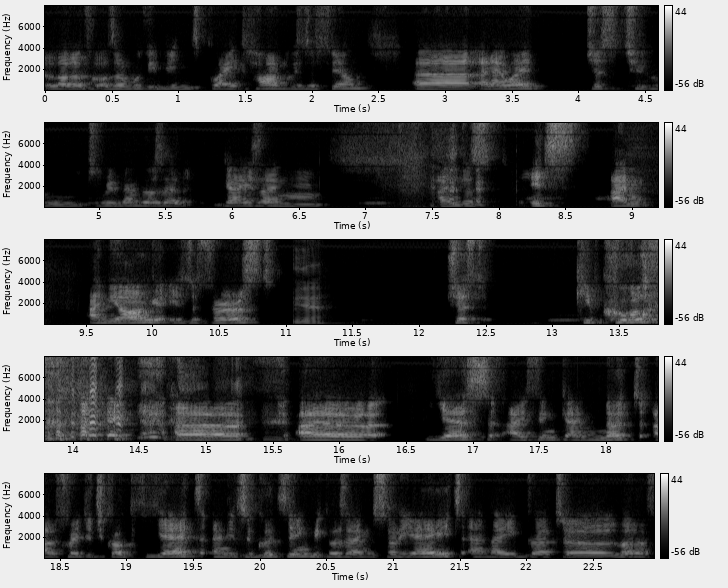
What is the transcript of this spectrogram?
a lot of other movies been quite hard with the film uh, and i wanted just to to remember that guys i'm i'm just it's i'm i'm young it's the first yeah just keep cool uh, uh, yes, I think I'm not Alfred Hitchcock yet, and it's a good thing because I'm 38 and I got a lot of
